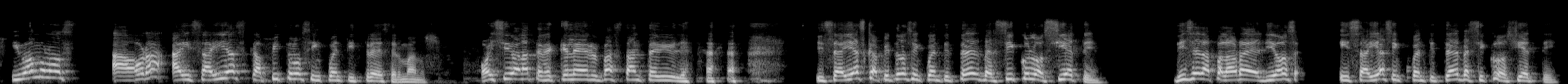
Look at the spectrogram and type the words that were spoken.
Y vámonos Ahora a Isaías capítulo 53, hermanos. Hoy sí van a tener que leer bastante Biblia. Isaías capítulo 53, versículo 7. Dice la palabra de Dios Isaías 53, versículo 7.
